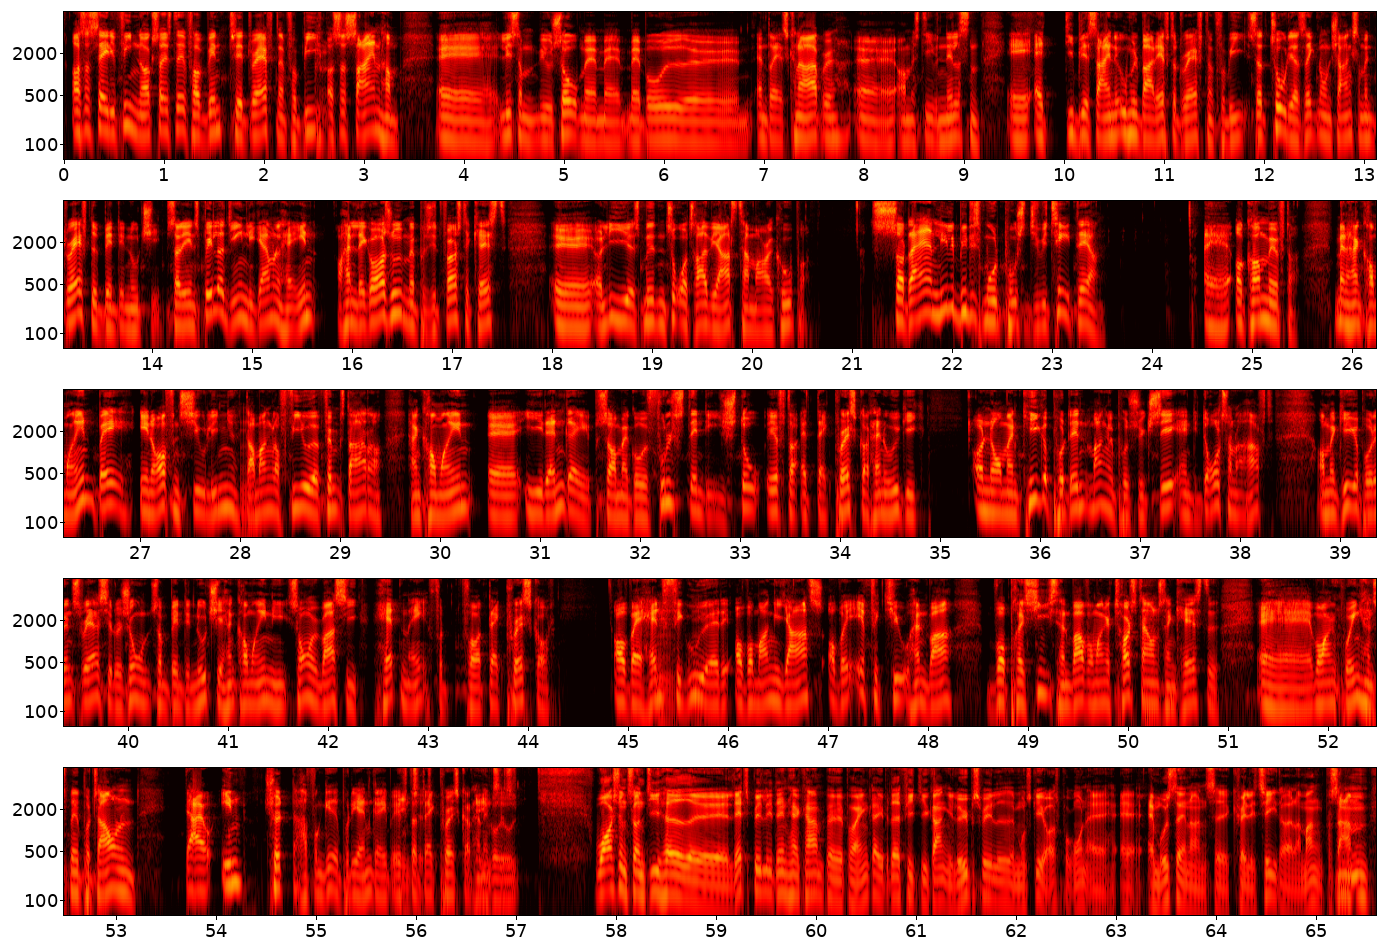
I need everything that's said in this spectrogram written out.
Og så sagde de, fint nok, så i stedet for at vente til draften er forbi, og så signe ham, øh, ligesom vi jo så med, med, med både øh, Andreas Knappe øh, og med Steven Nielsen, øh, at de bliver signet umiddelbart efter draften er forbi, så tog de altså ikke nogen chancer, men draftede Ben DiNucci. Så det er en spiller, de egentlig gerne vil have ind, og han lægger også ud med på sit første kast, øh, og lige smider den 32 yards til Amari Cooper. Så der er en lille bitte smule positivitet der øh, at komme efter. Men han kommer ind bag en offensiv linje. Der mangler fire ud af fem starter. Han kommer ind øh, i et angreb, som er gået fuldstændig i stå, efter at Dak Prescott han udgik. Og når man kigger på den mangel på succes, Andy Dalton har haft, og man kigger på den svære situation, som Ben DiNucci han kommer ind i, så må vi bare sige hatten af for, for Dak Prescott og hvad han fik ud af det, og hvor mange yards, og hvor effektiv han var, hvor præcis han var, hvor mange touchdowns han kastede, øh, hvor mange point han smed på tavlen. Der er jo intet, der har fungeret på de angreb, efter Intet. Dak Prescott han er gået ud. Washington, de havde øh, let spil i den her kamp øh, på angrebet. Der fik de i gang i løbespillet, måske også på grund af, af, af modstanderens øh, kvaliteter eller mangel på samme. Mm.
